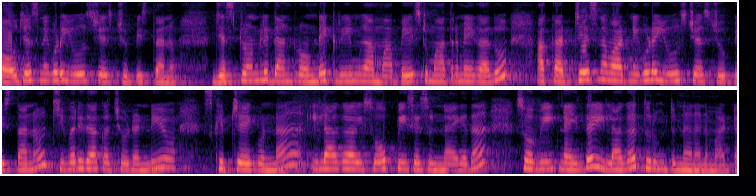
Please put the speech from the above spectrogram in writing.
పౌచెస్ని కూడా యూజ్ చేసి చూపిస్తాను. జస్ట్ ఓన్లీ దాంట్లో ఉండే క్రీమ్గా మా పేస్ట్ మాత్రమే కాదు ఆ కట్ చేసిన వాటిని కూడా యూజ్ చేసి చూపిస్తాను. చివరి దాకా చూడండి స్కిప్ చేయకుండా. ఇలాగా ఈ సోప్ పీసెస్ ఉన్నాయి కదా. సో వీటిని అయితే ఇలాగా తురుముతున్నాను అనమాట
